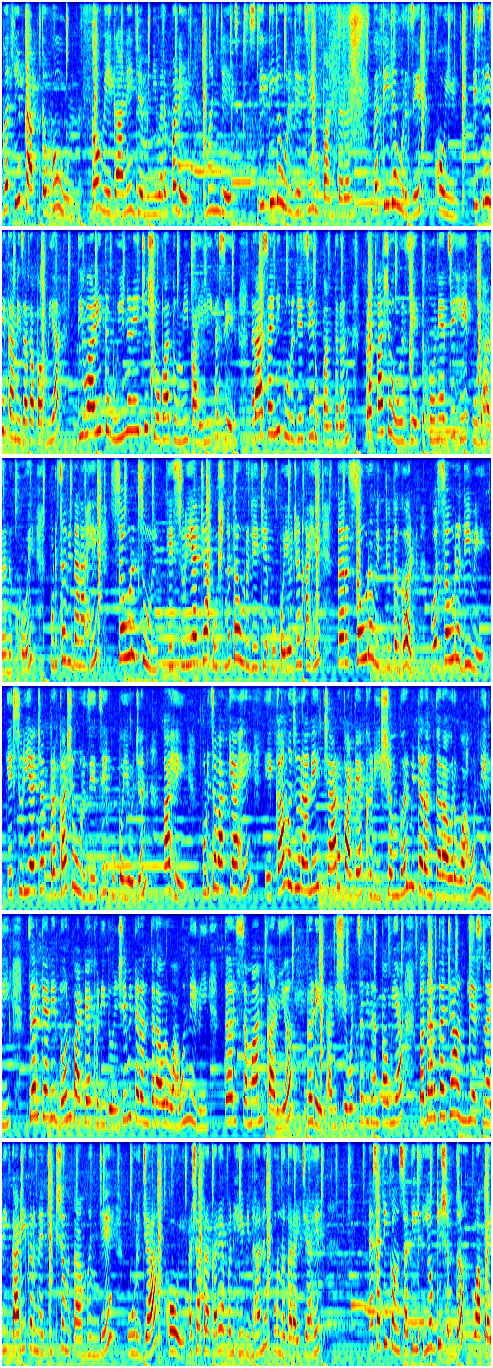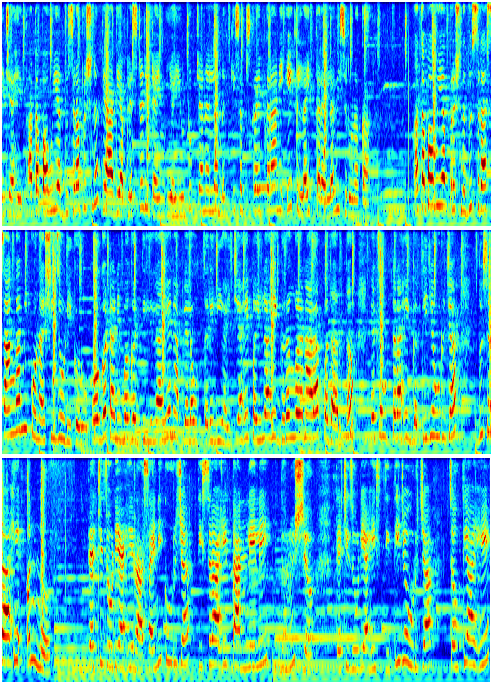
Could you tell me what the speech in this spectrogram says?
गती प्राप्त होऊन तो वेगाने जमिनीवर पडेल. म्हणजेच स्थितीज ऊर्जेचे रूपांतरण गतिज ऊर्जेत होईल. तिसरी रिकामी जागा पाहूया. दिवाळीत भुईनळेची शोभा तुम्ही पाहिली असेल. रासायनिक ऊर्जेचे रूपांतरण प्रकाश ऊर्जेत होण्याचे हे उदाहरण होय. पुढचं विधान आहे. सौर चूल हे सूर्याच्या उष्णता ऊर्जेचे उपयोजन आहे. तर सौर विद्युत घट व सौर दिवे हे सूर्याच्या प्रकाश ऊर्जेचे उपयोजन आहे. पुढचं वाक्य आहे एका मजुराने चार पाट्या खडी शंभर मीटर अंतरावर वाहून नेली. जर त्याने दोन पाट्या खडी दोनशे मीटर अंतरावर वाहून नेली तर समान कार्य घडेल. आणि शेवटचं विधान पाहूया. पदार्थाच्या अंगी असणारी कार्य करण्याची क्षमता म्हणजे ऊर्जा. होय अशा प्रकारे आपण हे विधान पूर्ण करायचे आहेत. त्यासाठी कंसातील योग्य शब्द वापरायचे आहेत. आता पाहूया दुसरा प्रश्न. त्याआधी आपल्या स्टडी टाइम या यूट्यूब चॅनलला नक्की सबस्क्राईब करा आणि एक लाईक करायला विसरू नका. आता पाहूया प्रश्न दुसरा. सांगा मी कोणाशी जोडी करू? अ गट आणि ब गट दिलेला आहे आणि आपल्याला उत्तरे लिहायची आहे. पहिलं आहे घरंगळणारा पदार्थ. याचं उत्तर आहे गतिज ऊर्जा. दुसरं आहे अन्न. त्याची जोडी आहे रासायनिक ऊर्जा तिसरं आहे ताणलेले धनुष्य. त्याची जोडी आहे स्थितीज ऊर्जा चौथी आहे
